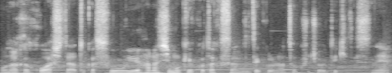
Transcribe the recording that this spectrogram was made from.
お腹壊したとかそういう話も結構たくさん出てくるのは特徴的ですね。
